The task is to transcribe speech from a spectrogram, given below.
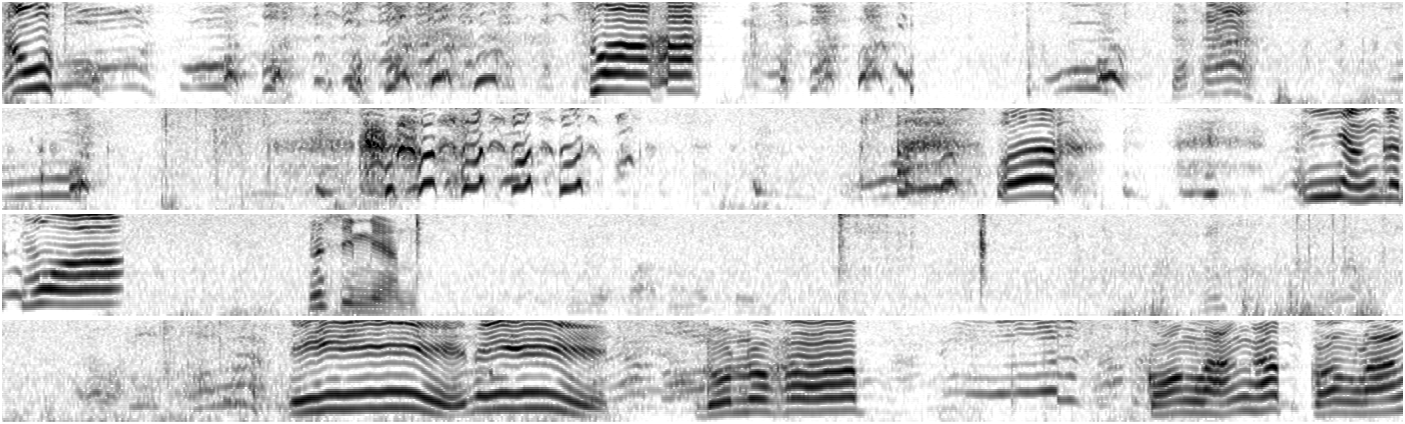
เอาสวาคักกัดนะ ว้า อีหยังกันวะนี่สิแมนนี่นี่โดนแล้วครับ กองหลังครับ กองหลัง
